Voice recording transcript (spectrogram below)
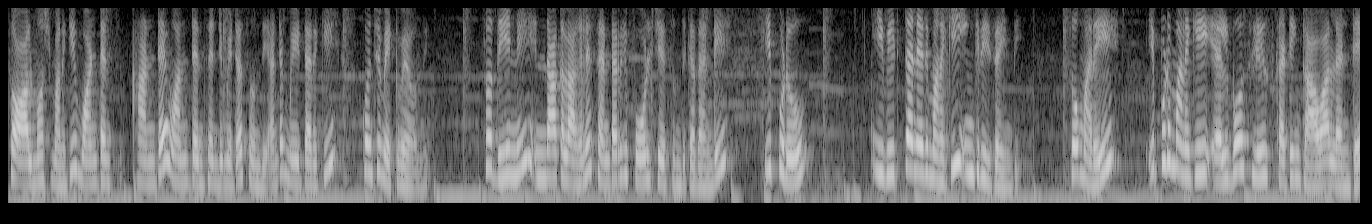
సో ఆల్మోస్ట్ మనకి వన్ టెన్ అంటే వన్ టెన్ సెంటీమీటర్స్ ఉంది. అంటే మీటర్కి కొంచెం ఎక్కువే ఉంది. సో దీన్ని ఇందాకలాగానే సెంటర్కి ఫోల్డ్ చేసి ఉంది కదండి. ఇప్పుడు ఈ విడ్త్ అనేది మనకి ఇంక్రీజ్ అయింది. సో మరి ఇప్పుడు మనకి ఎల్బో స్లీవ్స్ కటింగ్ కావాలంటే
